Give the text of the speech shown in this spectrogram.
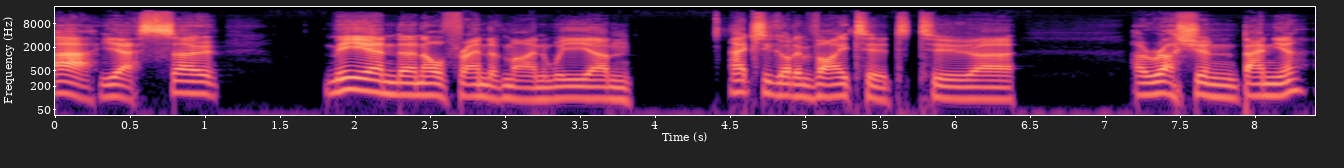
Ah, yes. So me and an old friend of mine, we um, actually got invited to uh, a Russian banya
